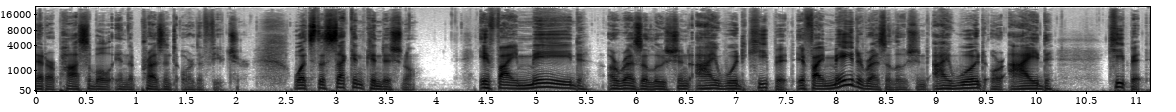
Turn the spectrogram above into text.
that are possible in the present or the future. What's the second conditional? If I made a resolution, I would keep it. If I made a resolution, I would or I'd keep it.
